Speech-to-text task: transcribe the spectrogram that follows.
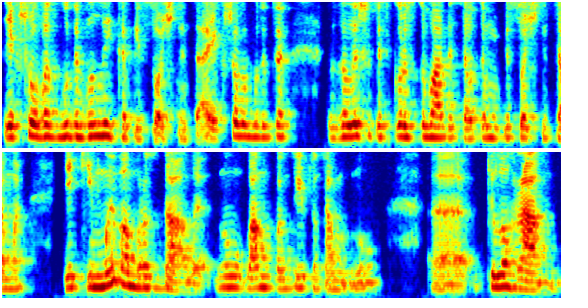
Якщо у вас буде велика пісочниця, а якщо ви будете залишитись користуватися тими пісочницями, які ми вам роздали, ну вам потрібно там ну, е, кілограм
